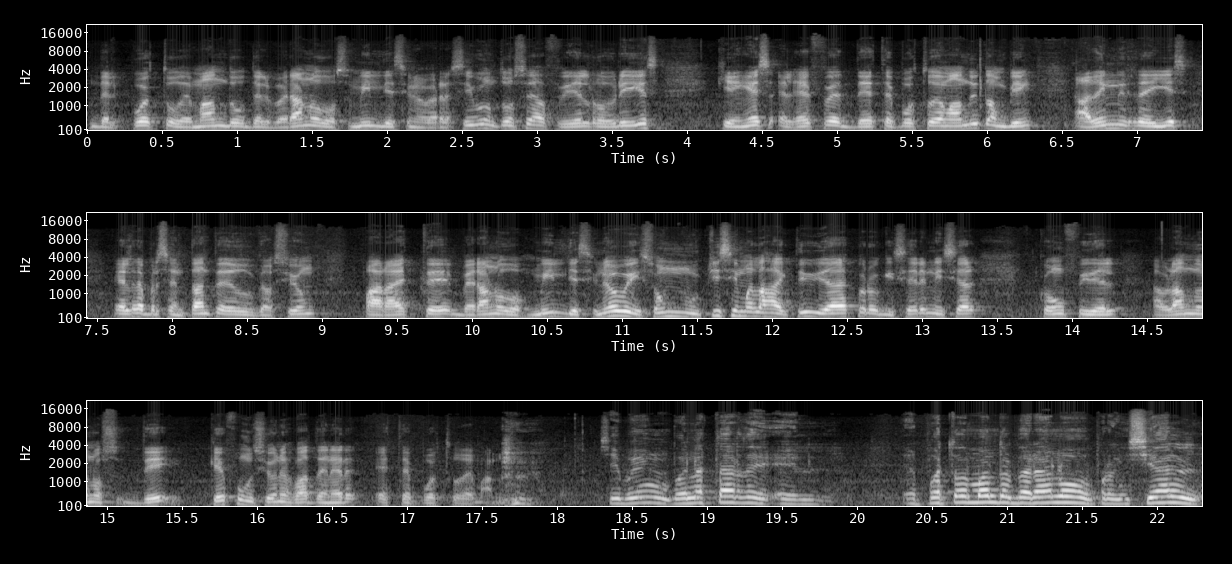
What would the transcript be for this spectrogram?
del puesto de mando del verano 2019. Recibo entonces a Fidel Rodríguez, quien es el jefe de este puesto de mando, y también a Denis Reyes, el representante de educación para este verano 2019. Y son muchísimas las actividades, pero quisiera iniciar con Fidel hablándonos de qué funciones va a tener este puesto de mando. Sí, buenas tardes. El, puesto de mando del verano provincial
